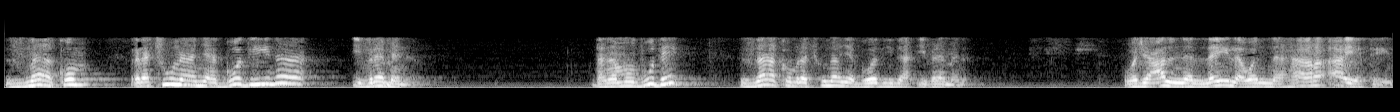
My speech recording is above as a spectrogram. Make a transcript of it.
znakom računanja godina i vremena. Da nam on bude znakom računanja godina i vremena. وَجَعَلْنَا اللَّيْلَ وَالنَّهَارَ آيَتَيْنِ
